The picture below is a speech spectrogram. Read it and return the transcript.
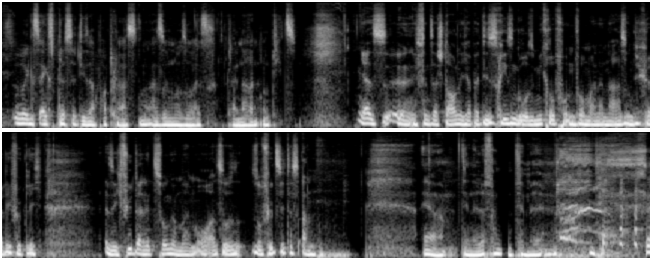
ist übrigens explicit dieser Podcast. Ne? Also nur so als kleine Randnotiz. Ja, es, äh, ich finde es erstaunlich. Ich habe ja dieses riesengroße Mikrofon vor meiner Nase und ich höre dich wirklich. Also ich fühle deine Zunge in meinem Ohr. So, so fühlt sich das an. Ja, den Elefantenpimmel.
